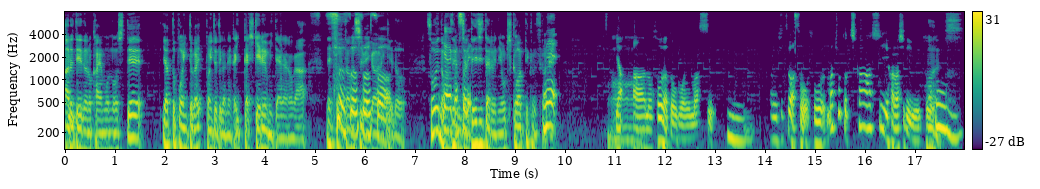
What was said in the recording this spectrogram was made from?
ある程度の買い物をしてやっとポイントがポイントというかなんか一回引けるみたいなのが、ね、そういう楽しみがあるけどそういうのいやも全部じゃデジタルに置き換わっていくんですかね？ね。いや、あの、そうだと思います。うん。あの実はそう、そう、まあちょっと近しい話で言うと、はいうんそ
